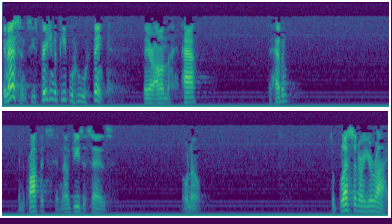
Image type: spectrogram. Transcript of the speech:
In essence, he's preaching to people who think they are on the path to heaven. And the prophets, and now Jesus says, Oh no. So blessed are your eyes,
